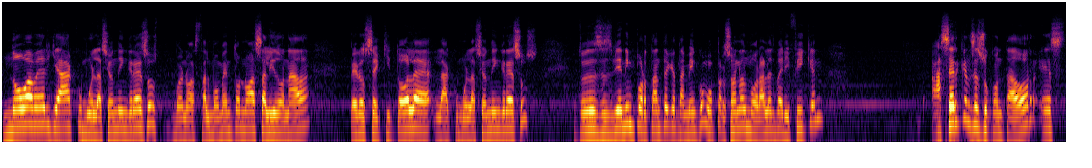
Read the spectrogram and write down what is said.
No va a haber ya acumulación de ingresos, bueno, hasta el momento no ha salido nada, pero se quitó la, la acumulación de ingresos. Entonces es bien importante que también como personas morales verifiquen acérquense a su contador. Es,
